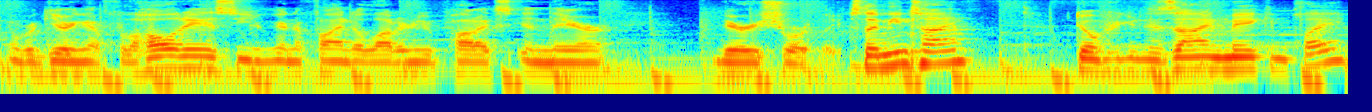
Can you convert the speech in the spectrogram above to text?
and we're gearing up for the holidays, so you're going to find a lot of new products in there very shortly. So in the meantime, don't forget to design, make, and play,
